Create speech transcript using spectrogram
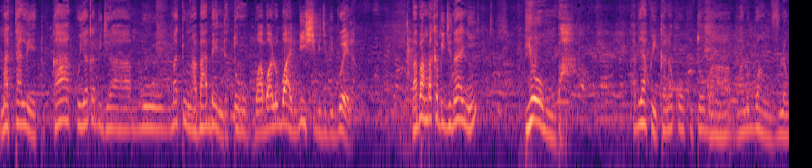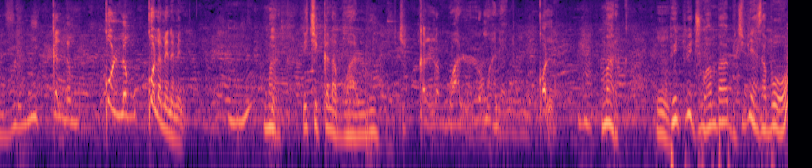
matala etu kakuya kabidila mu matunga babenda to. Bwabwalu bwa bishi bidi bibwela babamba kabidi nanyi byomba. Kabyakwikala kokuto bwa bwalu bwa mvula mvula nikala mukola mukola menemene mark. Ni chikala bwalu chikala bwalu mwana mark Hmm. bintu bijuhamba bichipienza bo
